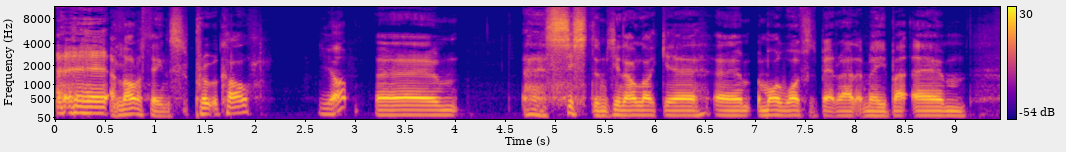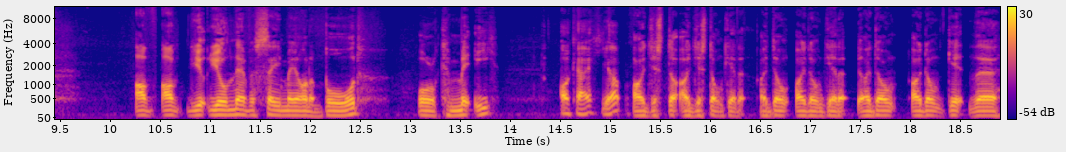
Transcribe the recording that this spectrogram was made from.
a lot of things. Protocol, Yep. um, uh, systems. You know, like uh, um, my wife was better at it me, but um, I've, I've you, you'll never see me on a board or a committee. Okay. Yep. I just don't- I just don't get it. I don't I don't get it. I don't I don't get the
